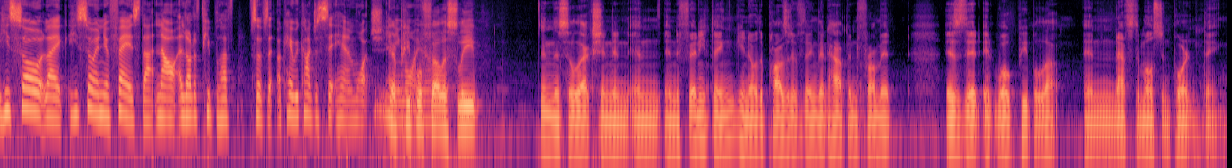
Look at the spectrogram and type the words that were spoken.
he's so like he's so in your face that now a lot of people have sort of said, okay, we can't just sit here and watch yeah, anymore. people you know? fell asleep in this election, and, and, and if anything, you know, the positive thing that happened from it is that it woke people up, and that's the most important thing.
